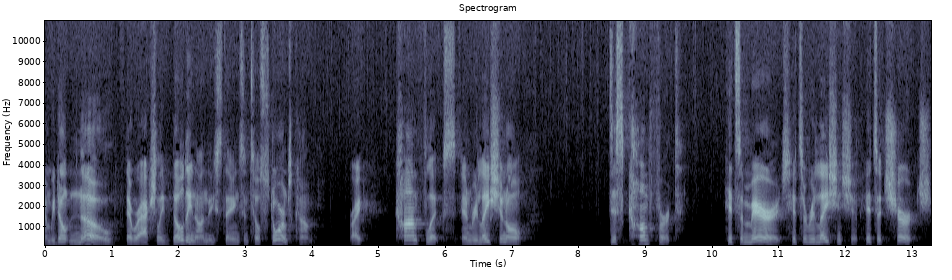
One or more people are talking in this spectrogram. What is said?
And we don't know that we're actually building on these things until storms come, right? Conflicts and relational discomfort hits a marriage, hits a relationship, hits a church,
